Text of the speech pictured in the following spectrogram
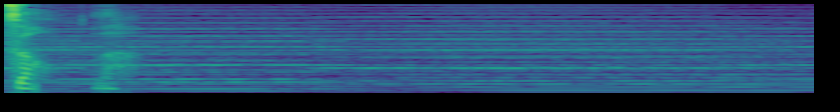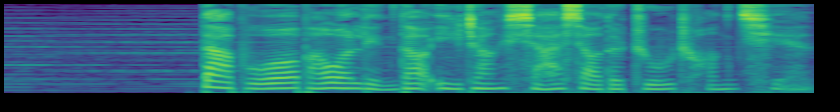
走了。大伯把我领到一张狭小的竹床前，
